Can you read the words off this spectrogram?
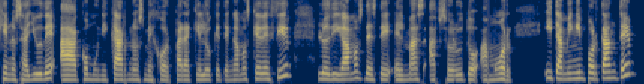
que nos ayude a comunicarnos mejor, para que lo que tengamos que decir lo digamos desde el más absoluto amor. Y también importante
